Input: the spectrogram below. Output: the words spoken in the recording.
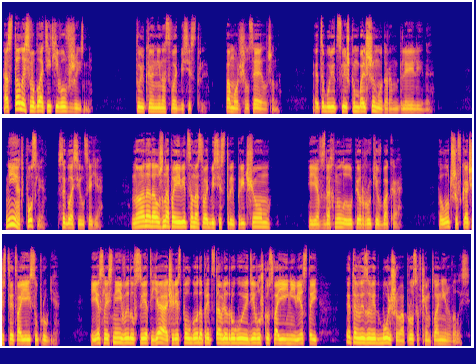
Осталось воплотить его в жизнь. «Только не на свадьбе сестры», — поморщился Элджин. «Это будет слишком большим ударом для Элины». «Нет, после», — согласился я. «Но она должна появиться на свадьбе сестры, причем...» Я вздохнул и упер руки в бока. Лучше в качестве твоей супруги. Если с ней выйду в свет я, а через полгода представлю другую девушку своей невестой, это вызовет больше вопросов, чем планировалось.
